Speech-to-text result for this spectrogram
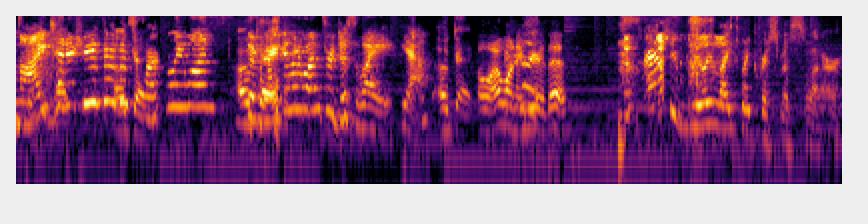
my thinking of? tennis shoes are the Okay. sparkly ones. Okay. The regular ones are just white. Yeah. Okay. Oh, I want to hear this. I actually really liked my Christmas sweater.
